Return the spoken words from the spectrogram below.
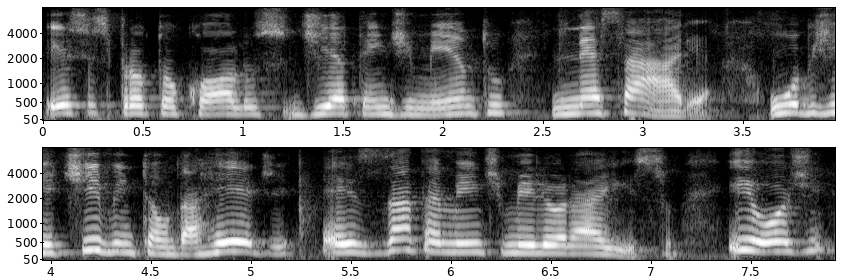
esses protocolos de atendimento nessa área. O objetivo, então, da rede é exatamente melhorar isso. E hoje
